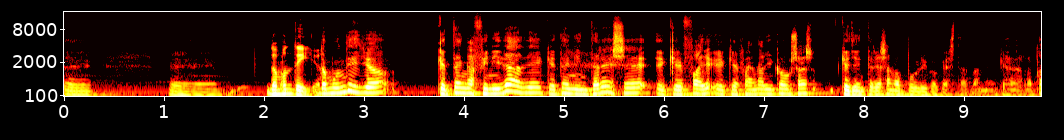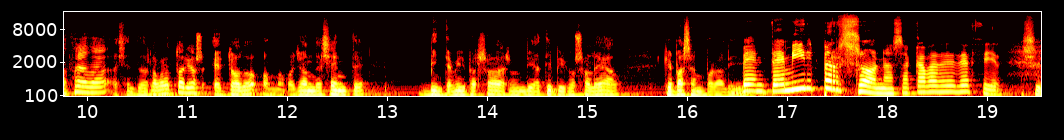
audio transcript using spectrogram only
eh, eh, do mundillo. Do mundillo que ten afinidade, que ten interese e que fai, que fan ali cousas que lle interesan ao público que está tamén, que é a rapazada, a xente dos laboratorios e todo o mogollón de xente, 20.000 persoas nun día típico soleado, que pasan por ali. 20.000 personas, acaba de decir. Sí,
